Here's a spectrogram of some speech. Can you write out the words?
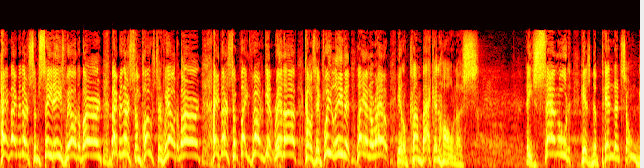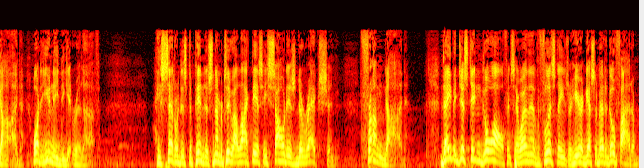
Hey, maybe there's some CDs we ought to burn. Maybe there's some posters we ought to burn. Hey, there's some things we ought to get rid of because if we leave it laying around, it'll come back and haunt us. He settled his dependence on God. What do you need to get rid of? He settled his dependence. Number two, I like this. He sought his direction from God. David just didn't go off and say, Well, the Philistines are here. I guess I better go fight them.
